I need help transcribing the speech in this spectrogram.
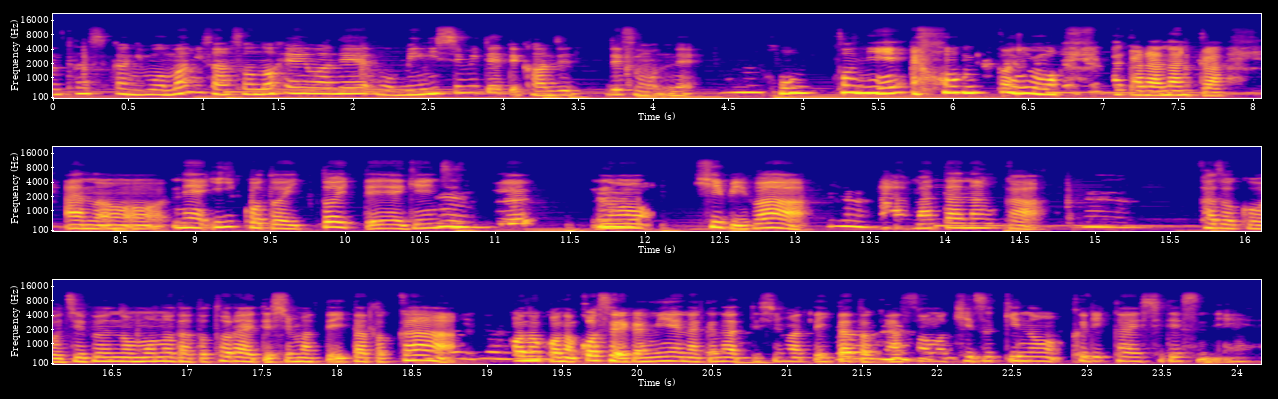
んうん、確かに。もうマミさんその辺はねもう身に染みてって感じですもんね。本当に。本当に。もうだからなんかあのねいいこと言っといて現実の日々は、うん、あまたなんか、うん、家族を自分のものだと捉えてしまっていたとか、この子の個性が見えなくなってしまっていたとか、その気づきの繰り返しですね。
